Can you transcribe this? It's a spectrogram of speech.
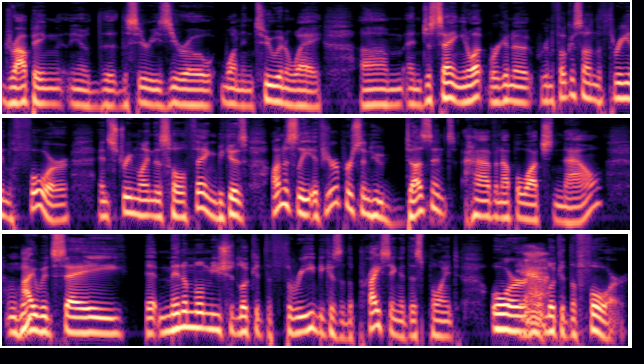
dropping you know the the series zero one and two in a way um, and just saying you know what we're gonna we're gonna focus on the three and the four and streamline this whole thing because honestly if you're a person who doesn't have an apple watch now mm-hmm. i would say at minimum you should look at the three because of the pricing at this point or yeah. look at the four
